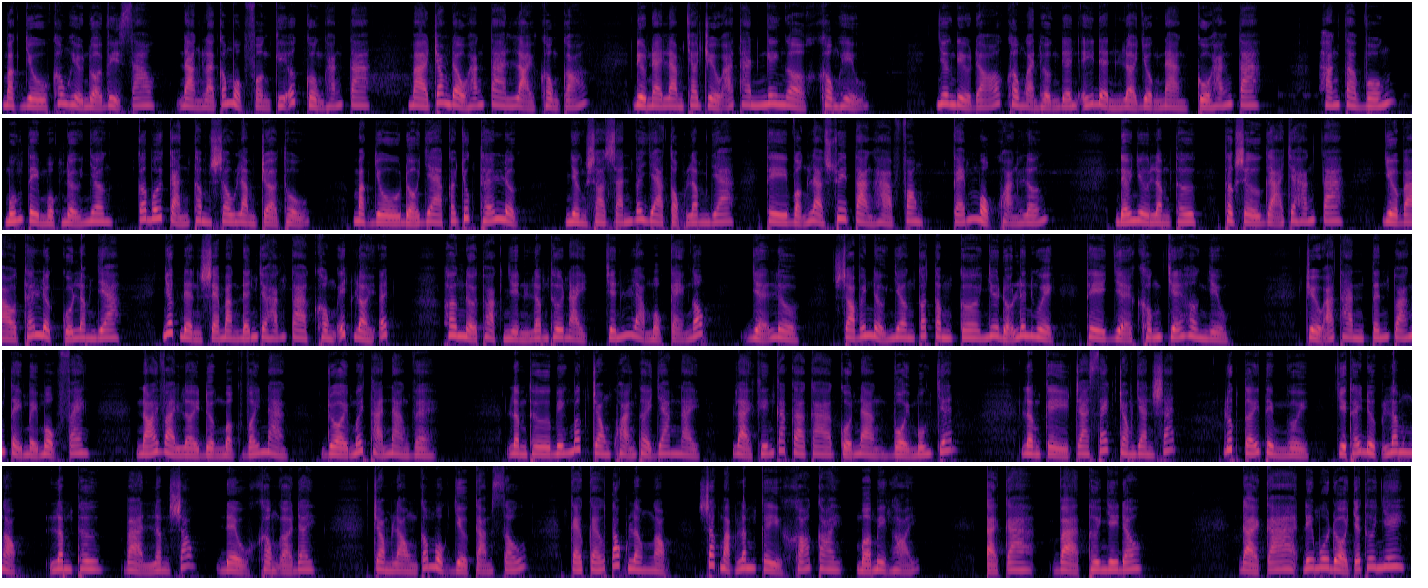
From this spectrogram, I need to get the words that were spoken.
Mặc dù không hiểu nổi vì sao nàng lại có một phần ký ức cùng hắn ta, mà trong đầu hắn ta lại không có. Điều này làm cho Triệu Á Thanh nghi ngờ không hiểu. Nhưng điều đó không ảnh hưởng đến ý định lợi dụng nàng của hắn ta. Hắn ta vốn muốn tìm một nữ nhân có bối cảnh thâm sâu làm trợ thủ. Mặc dù đổ gia có chút thế lực, nhưng so sánh với gia tộc Lâm Gia thì vẫn là suy tàn hạ phong, kém một khoảng lớn. Nếu như Lâm Thư thật sự gả cho hắn ta, dựa vào thế lực của Lâm Gia, nhất định sẽ mang đến cho hắn ta không ít lợi ích. Hơn nữa thoạt nhìn Lâm Thư này chính là một kẻ ngốc, dễ lừa. So với nữ nhân có tâm cơ như Đỗ Linh Nguyệt thì dễ khống chế hơn nhiều. Triệu Á Thanh tính toán tỉ mỉ một phen, nói vài lời đường mật với nàng, rồi mới thả nàng về. Lâm Thư biến mất trong khoảng thời gian này lại khiến các ca ca của nàng vội muốn chết. Lâm Kỳ tra xét trong danh sách, lúc tới tìm người chỉ thấy được Lâm Ngọc, Lâm Thư và Lâm Sóc đều không ở đây. Trong lòng có một dự cảm xấu, kéo kéo tóc Lâm Ngọc, sắc mặt Lâm Kỳ khó coi, mở miệng hỏi. Đại ca và Thư Nhi đâu? Đại ca đi mua đồ cho Thư Nhi.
